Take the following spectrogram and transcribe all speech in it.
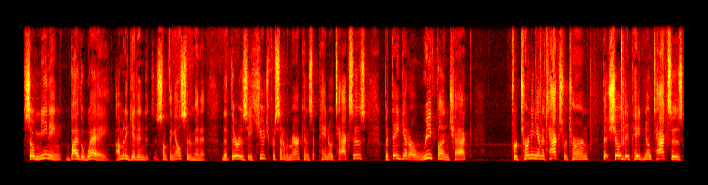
So, meaning, by the way, I'm going to get into something else in a minute, that there is a huge percent of Americans that pay no taxes, but they get a refund check for turning in a tax return that showed they paid no taxes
